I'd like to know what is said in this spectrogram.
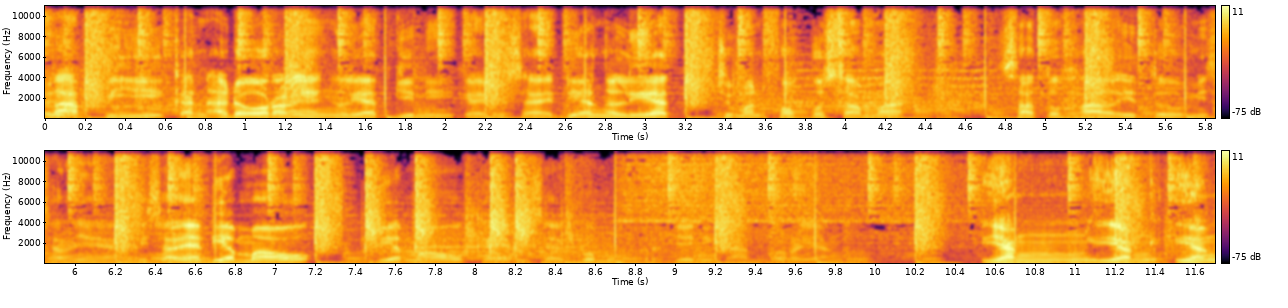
Tapi kan ada orang yang ngelihat gini kayak misalnya dia ngelihat cuman fokus sama satu hal itu misalnya. Misalnya dia mau dia mau kayak misalnya gue mau kerja di kantor yang yang yang yang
